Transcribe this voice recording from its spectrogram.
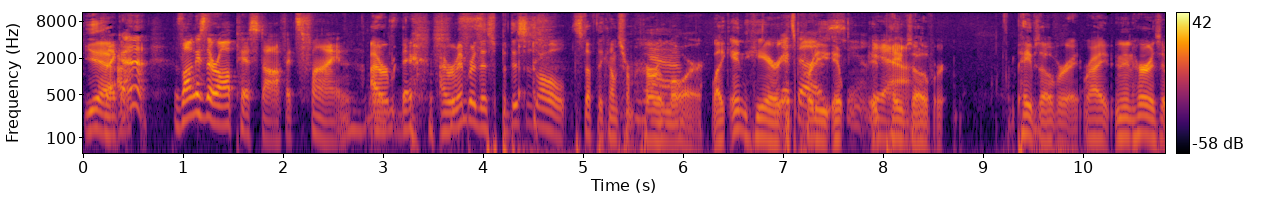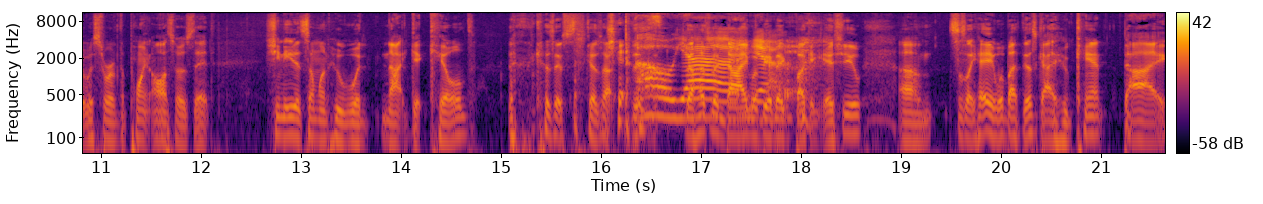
Yeah, like, I, ah, as long as they're all pissed off, it's fine. I, rem- I remember this, but this is all stuff that comes from her Yeah. lore. Like in here, It it's pretty. It, yeah. it Yeah. paves over, paves over it, right? And in hers, it was sort of the point also is that she needed someone who would not get killed. Because it's because the, Oh, the husband dying would be a big fucking issue. Um, so it's like, hey, what about this guy who can't die,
